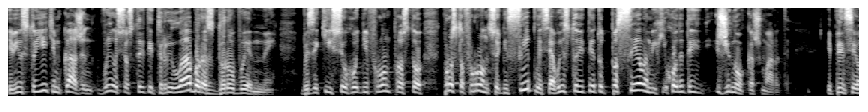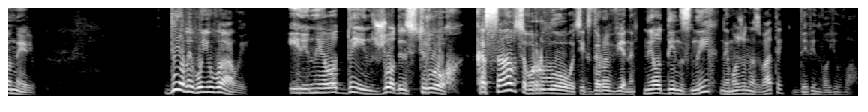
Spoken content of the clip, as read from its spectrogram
І він стоїть і каже: ви ось остаєте три лабора здоровенний, без яких сьогодні фронт просто, просто фронт сьогодні сиплеться, а ви стоїте тут по селам і ходите жінок кошмарите і пенсіонерів. Де ви воювали? І не один, жоден з трьох красавців Орлову, цих здоров'яних, не один з них не може назвати, де він воював.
